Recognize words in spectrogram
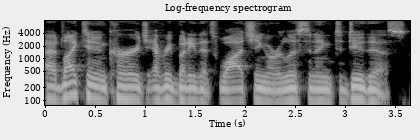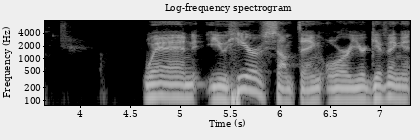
I'd like to encourage everybody that's watching or listening to do this when you hear of something or you're giving uh,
